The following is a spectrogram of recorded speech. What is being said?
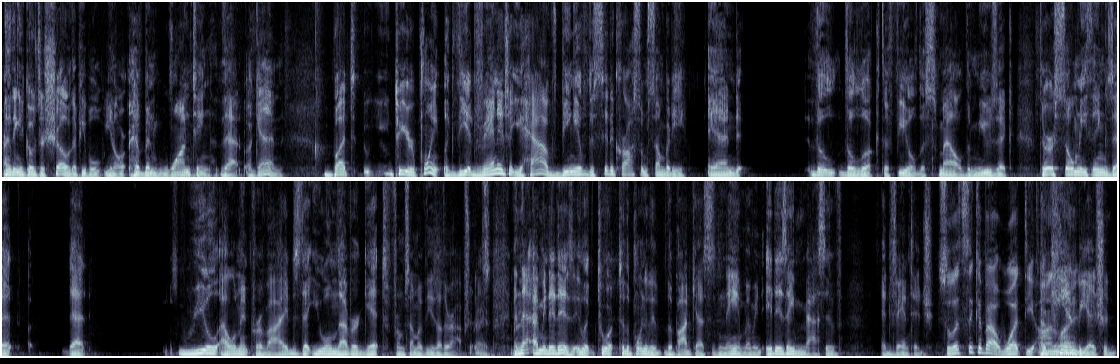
I think it goes to show that people you know have been wanting that again. But to your point, like the advantage that you have being able to sit across from somebody and the the look, the feel, the smell, the music. There are so many things that that real element provides that you will never get from some of these other options. And that I mean it is it, like to to the point of the, the podcast's name. I mean it is a massive advantage. So let's think about what the Or online can be. I should.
